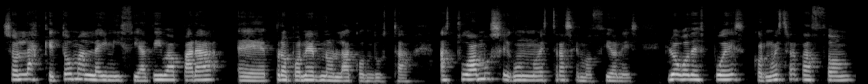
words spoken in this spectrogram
son las que toman la iniciativa para eh, proponernos la conducta. Actuamos según nuestras emociones. Luego después, con nuestra razón,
